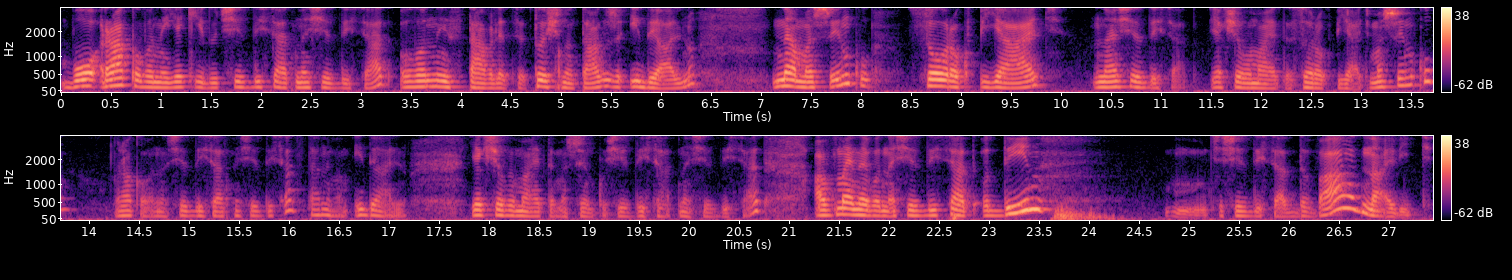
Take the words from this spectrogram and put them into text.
Бо раковини, які йдуть 60 на 60, вони ставляться точно так же ідеально на машинку 45 на 60. Якщо ви маєте 45 машинку, раковина 60 на 60 стане вам ідеально. Якщо ви маєте машинку 60 на 60, а в мене вона 61 м, чи 62 навіть,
